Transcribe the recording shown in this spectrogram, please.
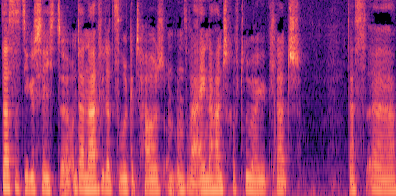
Das ist die Geschichte. Und danach wieder zurückgetauscht und unsere eigene Handschrift drüber geklatscht. Das äh,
